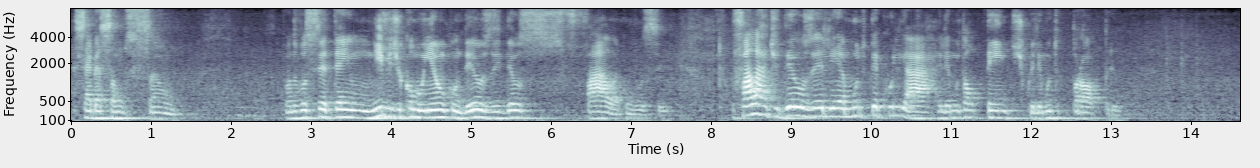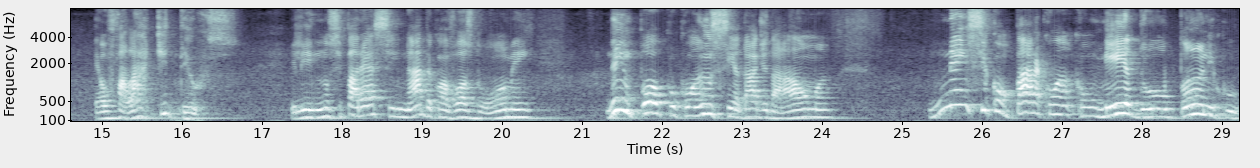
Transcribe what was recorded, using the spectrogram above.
recebe essa unção. Quando você tem um nível de comunhão com Deus e Deus fala com você. O falar de Deus, ele é muito peculiar, ele é muito autêntico, ele é muito próprio. É o falar de Deus. Ele não se parece em nada com a voz do homem, nem um pouco com a ansiedade da alma, nem se compara com, a, com o medo ou o pânico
